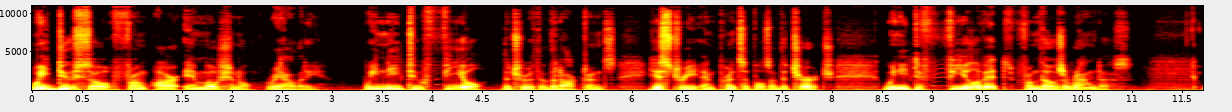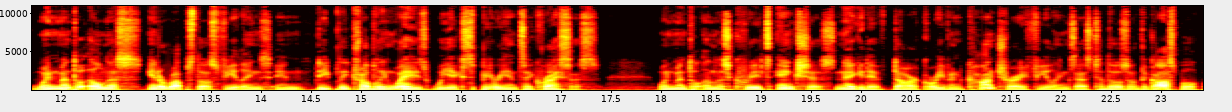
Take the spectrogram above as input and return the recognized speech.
we do so from our emotional reality. We need to feel the truth of the doctrines, history, and principles of the church. We need to feel of it from those around us. When mental illness interrupts those feelings in deeply troubling ways, we experience a crisis when mental illness creates anxious, negative, dark, or even contrary feelings as to those of the gospel,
